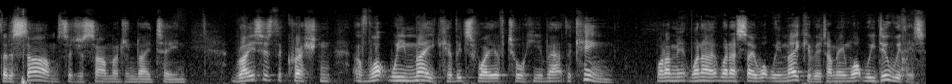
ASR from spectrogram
That a psalm such as Psalm 118 raises the question of what we make of its way of talking about the king. What I mean when I when I say what we make of it, I mean what we do with it.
